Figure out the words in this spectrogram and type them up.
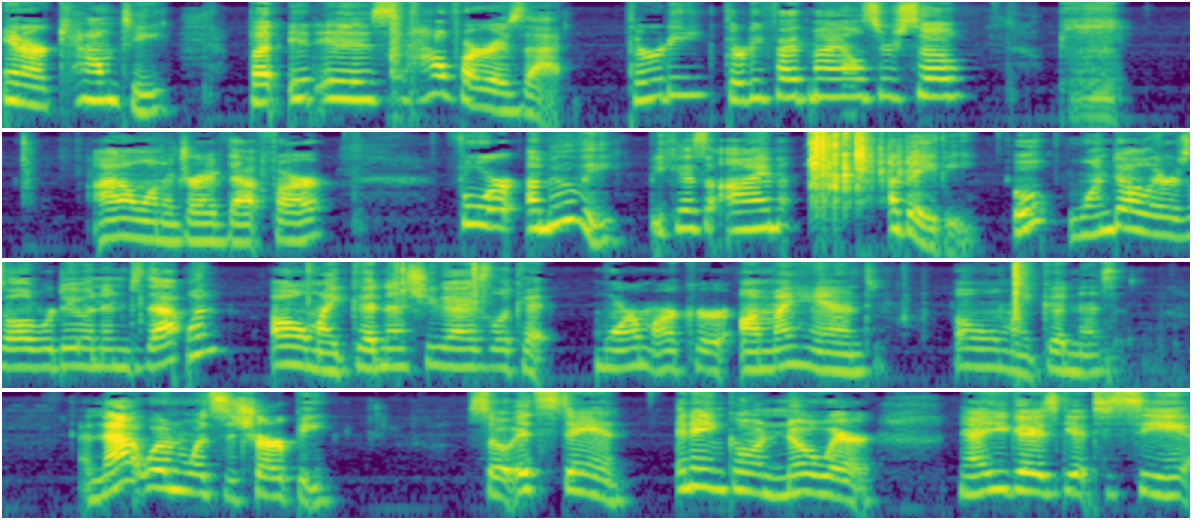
in our county, but it is, how far is that? 30, 35 miles or so? I don't want to drive that far for a movie because I'm a baby. Oh, $1 is all we're doing into that one. Oh my goodness, you guys, look at more marker on my hand. Oh my goodness. And that one was the Sharpie. So it's staying. It ain't going nowhere. Now you guys get to see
